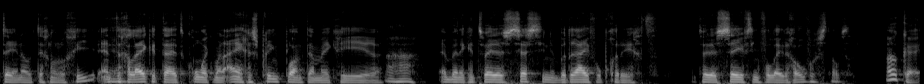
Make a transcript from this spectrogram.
TNO technologie. En Ja. tegelijkertijd kon ik mijn eigen springplank daarmee creëren. Aha. En ben ik in 2016 een bedrijf opgericht. In 2017 volledig overgestapt. Oké,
